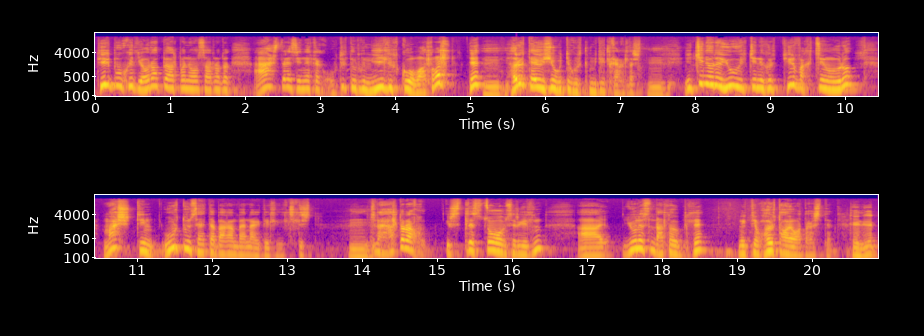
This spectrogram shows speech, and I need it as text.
Тэр бүхэл Европын холбооны улс орнуудад AstraZeneca-г өдөр дөрөв нийлүүлэхгүй болвол тий 20 50 шүү гэдэг хүртэл мэдээлэл гаргалаа шүү. Энд чинь өөрөө юу хэлж яах вэ тэр вакцин өөрөө маш тийм үр дүн сайтай байгаа юм байна гэдгийг хэлчихлээ шүү. Энд чинь халдвар авах эрсдлээс 100% сэргийлнэ. А юунаас нь 70% блэ? Нэг тийм хоёр тоо яваад байгаа шүү. Тийм тэгээд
